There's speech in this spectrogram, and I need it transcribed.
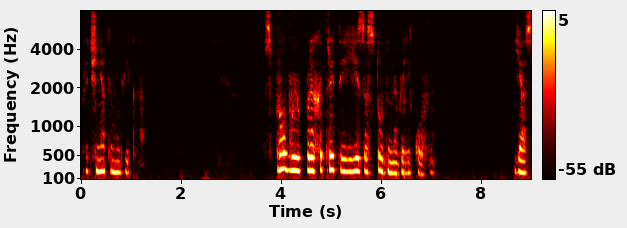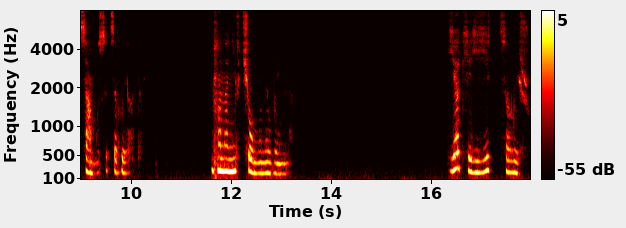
причинятиму вікна. Спробую перехитрити її застуду невеликовну. Я сам усе це вигадав. Вона ні в чому не винна. Як я її залишу?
